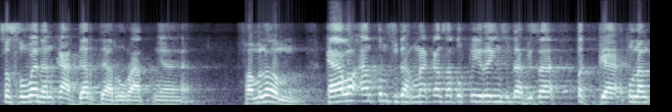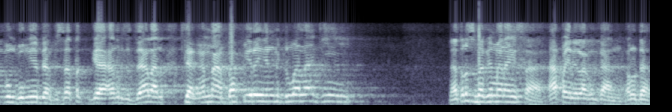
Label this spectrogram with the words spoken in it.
Sesuai dengan kadar daruratnya. Faham belum? Kalau antum sudah makan satu piring sudah bisa tegak, tulang punggungnya sudah bisa tegak, harus jalan, jangan nambah piring yang kedua lagi. Nah terus bagaimana Isa? Apa yang dilakukan? Kalau sudah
